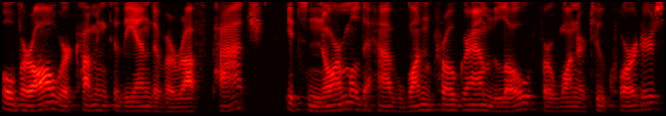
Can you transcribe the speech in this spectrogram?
Overall, we're coming to the end of a rough patch. It's normal to have one program low for one or two quarters,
